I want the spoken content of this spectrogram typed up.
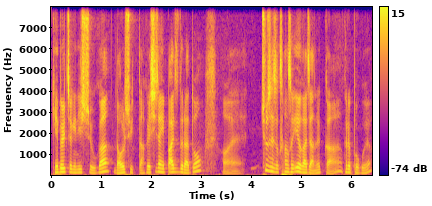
개별적인 이슈가 나올 수 있다. 시장이 빠지더라도 어, 추세적 상승 이어가지 않을까 그래 보고요.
